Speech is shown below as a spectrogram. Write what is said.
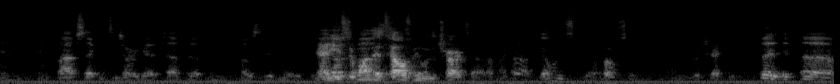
and in five seconds he's already got it typed up and posted and everything. Yeah, he's the one that tells me when the chart's out. I'm like, oh, Dillon's posting. I can go check it. But if uh,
